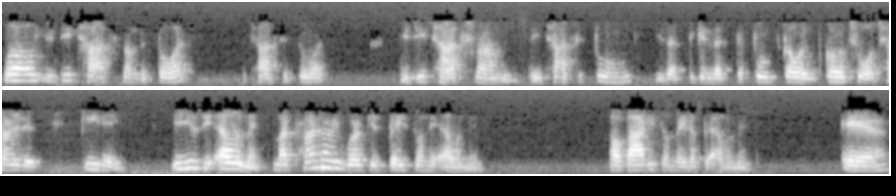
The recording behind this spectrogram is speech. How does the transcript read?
Well, you detox from the thoughts, the toxic thoughts. You detox from the toxic foods. You let begin let the foods go and go into alternative eating. You use the elements. My primary work is based on the elements. Our bodies are made up of elements. Air,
